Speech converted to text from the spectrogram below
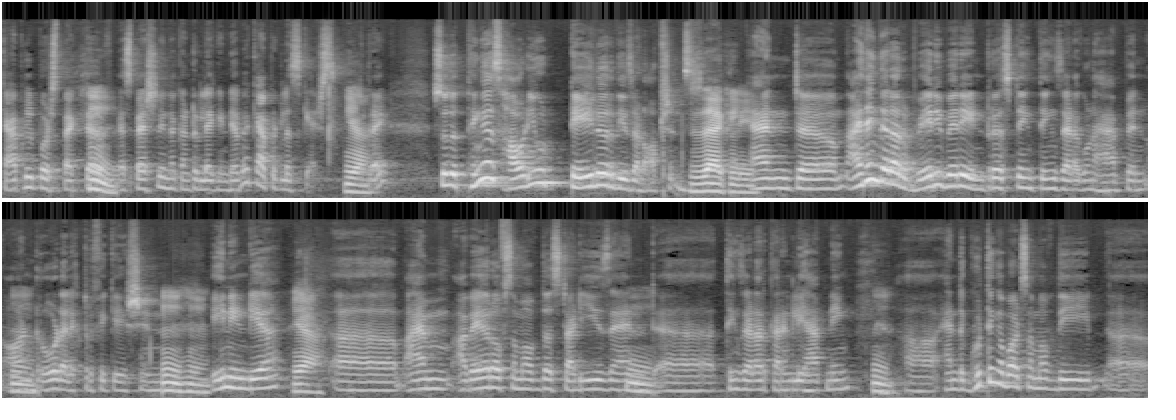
capital perspective, Hmm. especially in a country like India where capital is scarce. Yeah. Right. So the thing is, how do you tailor these adoptions? Exactly. And um, I think there are very, very interesting things that are going to happen Hmm. on road electrification in India. Yeah. Uh, I'm aware of some of the studies and uh, things that are currently happening. Uh, and the good thing about some of the uh,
